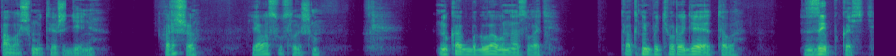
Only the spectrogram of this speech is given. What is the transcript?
по вашему утверждению. Хорошо, я вас услышал. Ну, как бы главу назвать? Как-нибудь вроде этого. Зыбкость.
